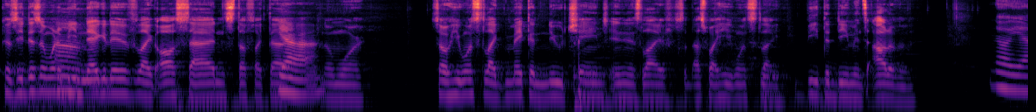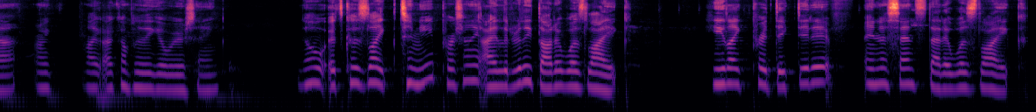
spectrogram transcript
because he doesn't want to be um, negative, like all sad and stuff like that. Yeah. no more. So he wants to like make a new change in his life. So that's why he wants to like beat the demons out of him. No, yeah. I like I completely get what you're saying. No, it's cuz like to me personally, I literally thought it was like he like predicted it in a sense that it was like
